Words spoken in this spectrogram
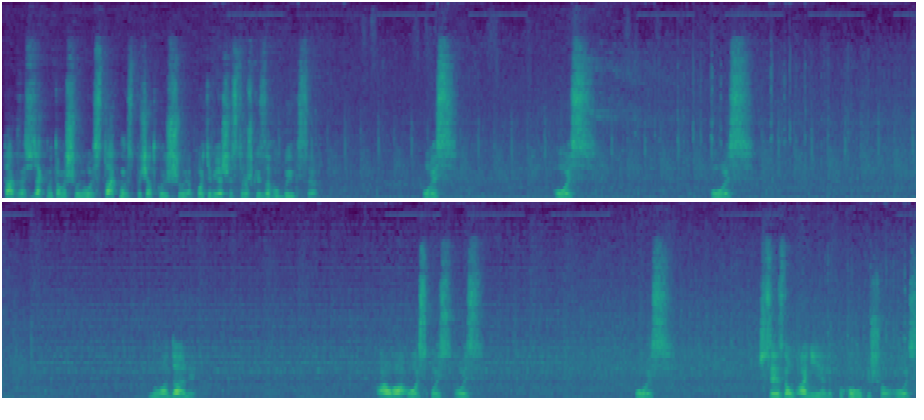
Так, значить як ми там йшли? Ось так ми спочатку йшли, а потім я щось трошки загубився. Ось. Ось. Ось. Ну, а далі. А, а, ось, ось, ось. Ось. Чи це я знову. А, ні, я не по колу пішов, ось.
